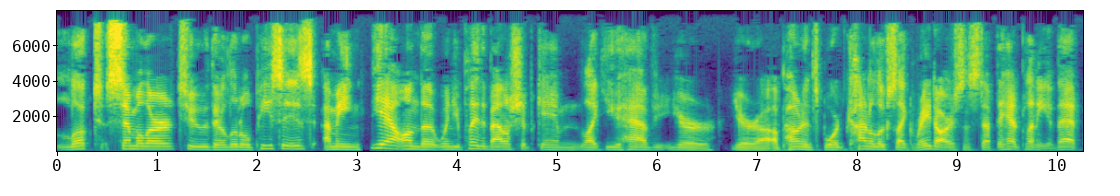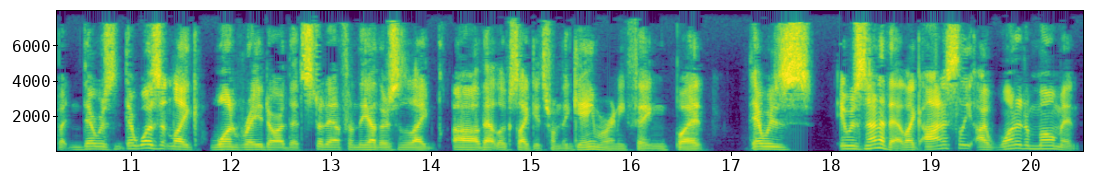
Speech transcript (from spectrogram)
looked similar to their little pieces. I mean, yeah, on the when you play the battleship game, like you have your your uh, opponent's board kind of looks like radars and stuff. They had plenty of that, but there was there wasn't like one radar that stood out from the others. Like, oh, that looks like it's from the game or anything. But there was it was none of that. Like honestly, I wanted a moment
